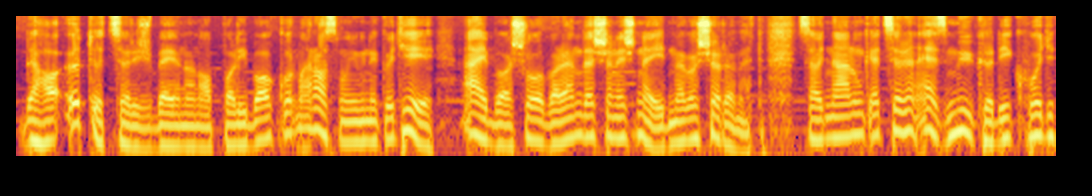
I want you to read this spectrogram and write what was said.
De ha ötödször is bejön a nappaliba, akkor már azt mondjuk neki, hogy hé, állj be a sorba rendesen, és ne idd meg a sörömet. Szóval, hogy nálunk egyszerűen ez működik, hogy,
